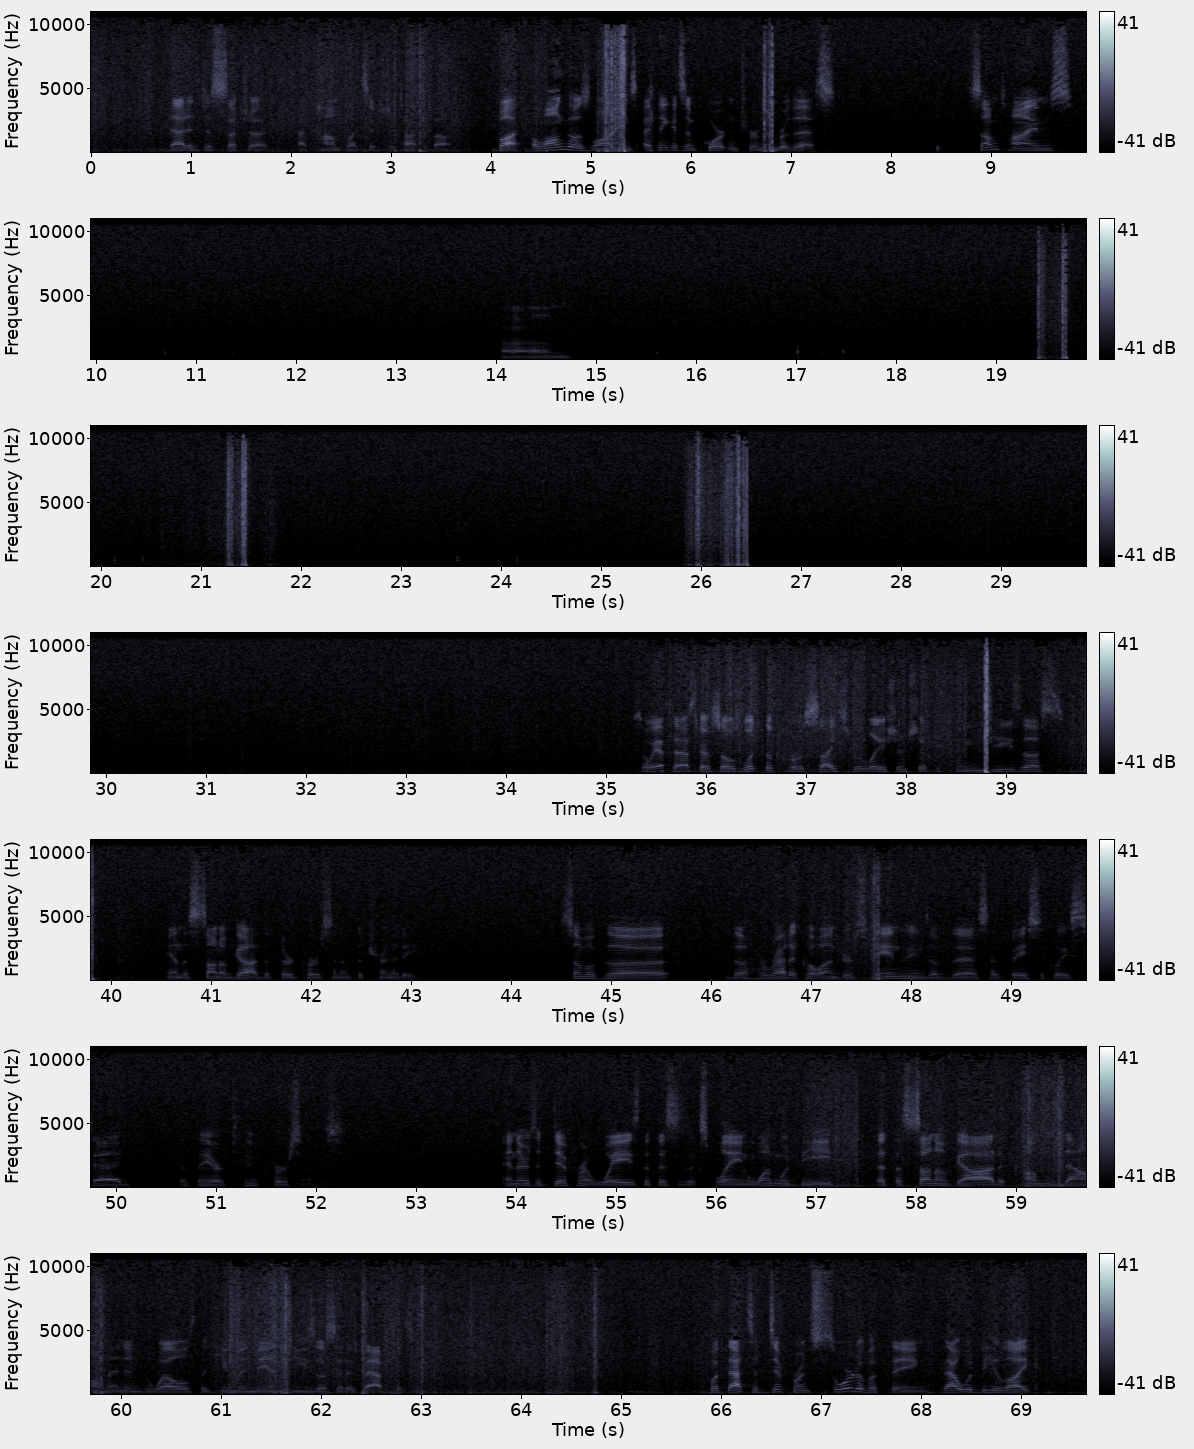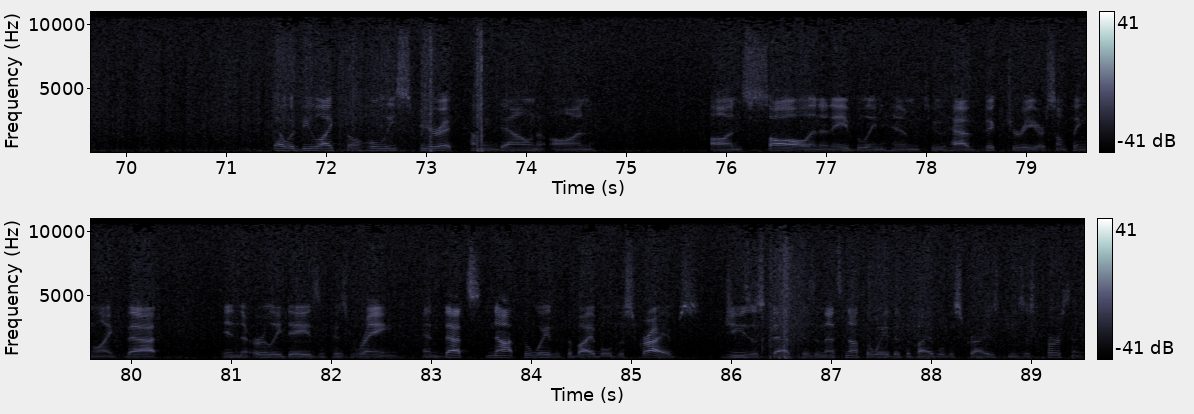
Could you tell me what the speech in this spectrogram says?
that is just such a, a complex issue to talk about. But along those lines, I think it's important to remember this. Sometimes um, we have to ask ourselves what's the precise relationship between Jesus and the Son of God, the third person of the Trinity? Some of the the heretical understandings of this have basically said that they are two persons. And there's a different ways that this is explained. One would be that the Son of God comes down and indwells the human man Jesus at his baptism but that's a different sort of a thing. That would be like that would be like the Holy Spirit coming down on on Saul and enabling him to have victory or something like that in the early days of his reign. And that's not the way that the Bible describes Jesus' baptism. That's not the way that the Bible describes Jesus' person.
